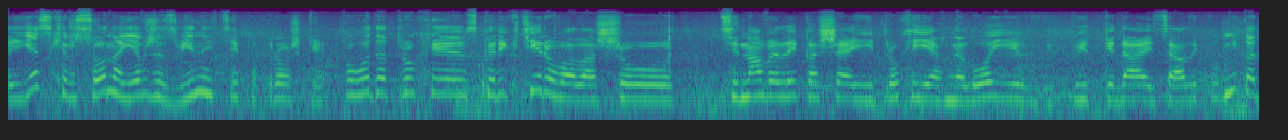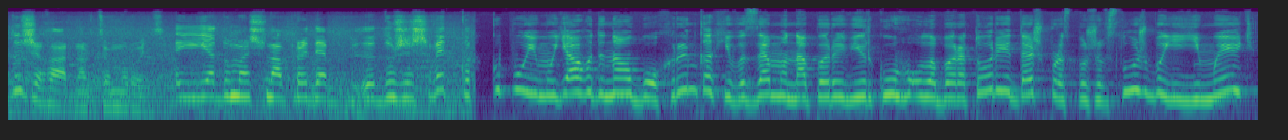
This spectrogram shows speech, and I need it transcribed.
Є з Херсона, є вже з Вінниці потрошки. Погода трохи скоректувала, що ціна велика ще і трохи є гнилої, відкидається, але клубніка дуже гарна в цьому році. І я думаю, що вона пройде дуже швидко. Купуємо ягоди на обох ринках і веземо на перевірку. У лабораторії Держпродспоживслужби її миють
